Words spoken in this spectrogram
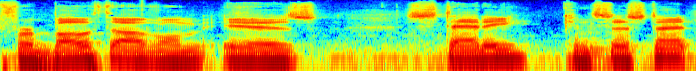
for both of them is steady, consistent.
